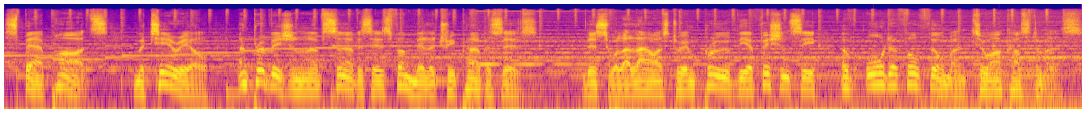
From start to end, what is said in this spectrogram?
spare parts, material and provision of services for military purposes. This will allow us to improve the efficiency of order fulfillment to our customers.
